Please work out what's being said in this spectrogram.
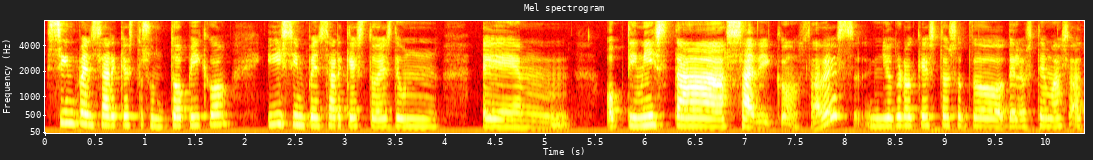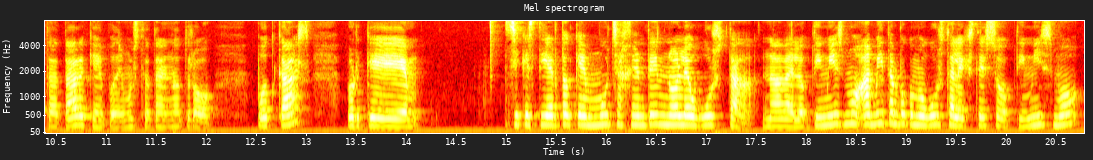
sin pensar que esto es un tópico y sin pensar que esto es de un em, optimista sádico, ¿sabes? Yo creo que esto es otro de los temas a tratar que podemos tratar en otro podcast porque sí que es cierto que mucha gente no le gusta nada el optimismo. A mí tampoco me gusta el exceso optimismo,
